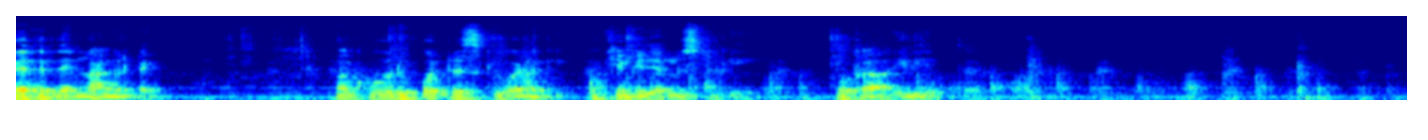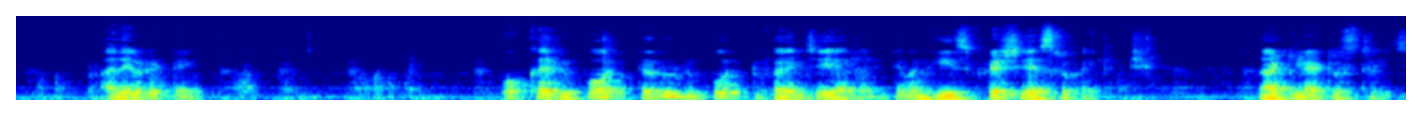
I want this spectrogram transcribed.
rather than longer time మాకు రిపోర్టర్స్కి వాళ్ళకి ముఖ్యంగా జర్నలిస్టులకి ఒక ఇది చెప్తారు. అదేమిటంటే ఒక రిపోర్టరు రిపోర్ట్ ఫైల్ చేయాలంటే మన he's fresh he's to file it not later stage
